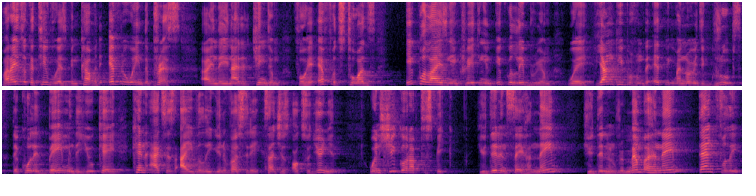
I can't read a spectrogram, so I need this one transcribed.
Varaidzo Kativhu has been covered everywhere in the press uh, in the United Kingdom for her efforts towards equalizing and creating an equilibrium where young people from the ethnic minority groups, they call it BAME in the UK, can access Ivy League University, such as Oxford Union. When she got up to speak, you didn't say her name, you didn't remember her name. Thankfully,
